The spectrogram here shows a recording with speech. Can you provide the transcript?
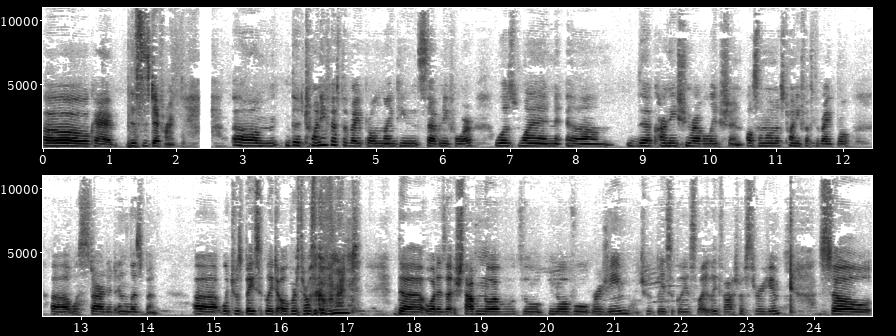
Oh, okay. This is different. Um, the 25th of April 1974 was when um, the Carnation Revolution, also known as 25th of April, uh, was started in Lisbon, uh, which was basically to overthrow the government. The, what is it, Estado Novo do Novo regime, which was basically a slightly fascist regime. So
